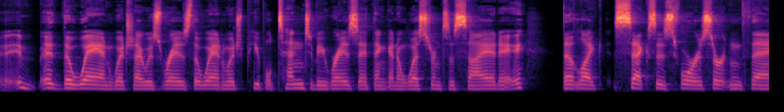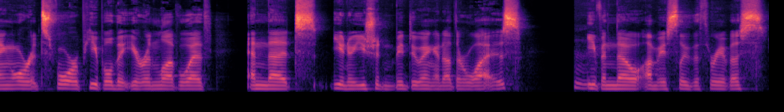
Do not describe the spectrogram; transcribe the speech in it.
uh, uh, the way in which I was raised, the way in which people tend to be raised. I think in a Western society, that like sex is for a certain thing, or it's for people that you're in love with, and that you know you shouldn't be doing it otherwise. Even though obviously the three of us,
